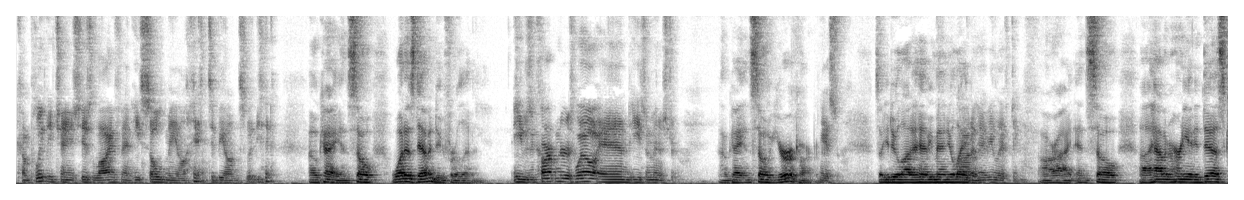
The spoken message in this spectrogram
completely changed his life, and he sold me on it. To be honest with you. Okay, and so what does Devin do for a living? He was a carpenter as well, and he's a minister. Okay, and so you're a carpenter. Yes, sir. So you do a lot of heavy manual labor. A lot of heavy lifting. All right, and so uh, having a herniated disc,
